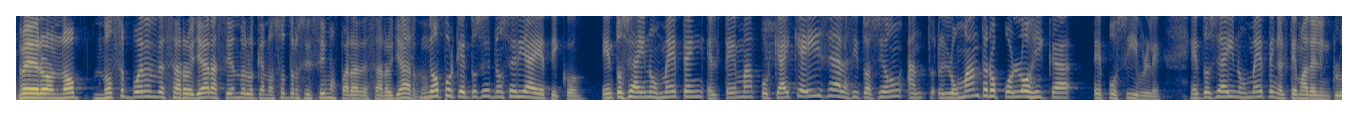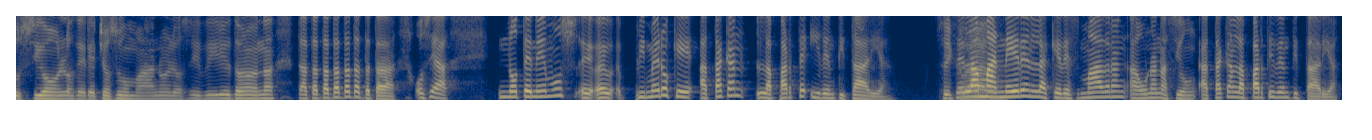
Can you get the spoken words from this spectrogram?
pero no, no se pueden desarrollar haciendo lo que nosotros hicimos para desarrollarnos. No, porque entonces no sería ético. Entonces ahí nos meten el tema, porque hay que irse a la situación lo más antropológica eh, posible. Entonces ahí nos meten el tema de la inclusión, los derechos humanos, los civiles, ta, ta, ta, ta, ta, ta, ta. O sea, no tenemos, eh, eh, primero que atacan la parte identitaria. Esa es la manera en la que desmadran a una nación, atacan la parte identitaria.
